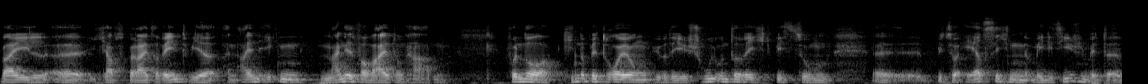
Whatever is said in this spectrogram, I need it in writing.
weil, äh, ich habe es bereits erwähnt, wir an allen Ecken Mangelverwaltung haben. Von der Kinderbetreuung über den Schulunterricht bis, zum, äh, bis zur ärztlichen, medizinischen äh,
